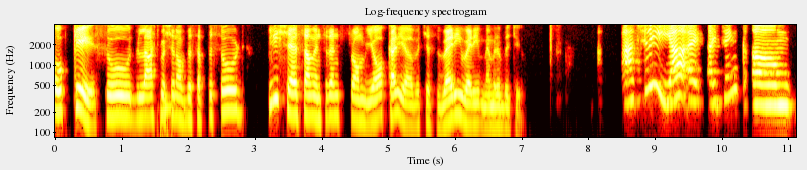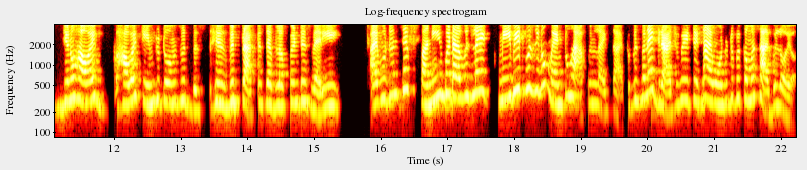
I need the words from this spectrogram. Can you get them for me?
Okay so the last question of this episode. Please share some incident from your career which is very very memorable to you. Actually yeah i i think um you know how i how i came to terms with this with practice development is very I wouldn't say funny, but I was like, maybe it was, you know, meant to happen like that. Because when I graduated, I wanted to become a cyber lawyer.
